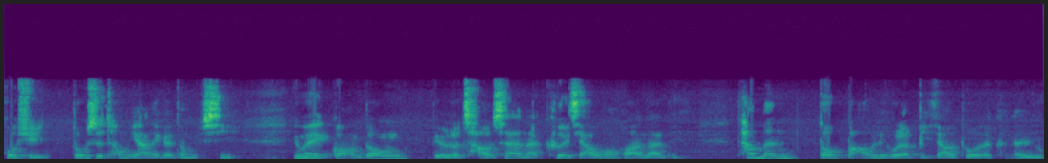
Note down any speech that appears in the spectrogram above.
或许都是同样的一个东西。因为广东，比如说潮汕啊、客家文化那里，他们都保留了比较多的可能儒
